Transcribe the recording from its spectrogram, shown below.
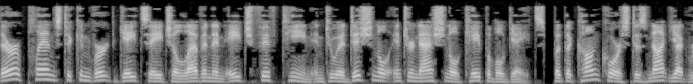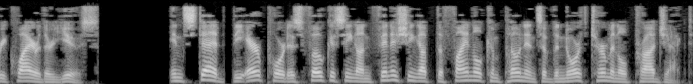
There are plans to convert gates H11 and H15 into additional international capable gates, but the concourse does not yet require their use. Instead, the airport is focusing on finishing up the final components of the North Terminal project.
